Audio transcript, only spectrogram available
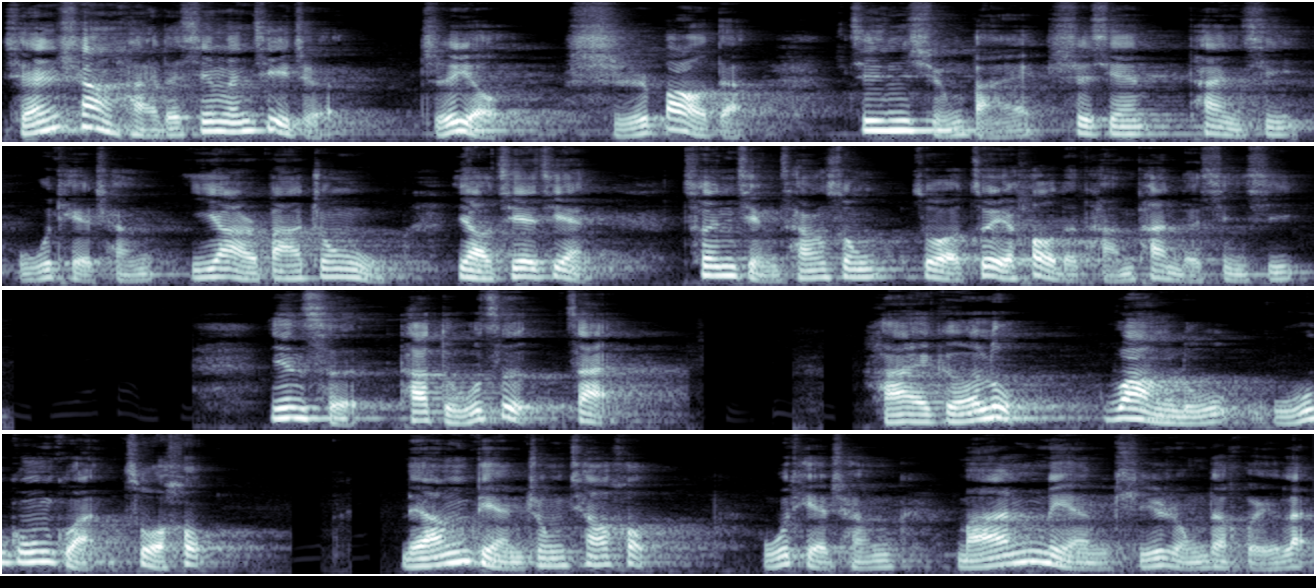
全上海的新闻记者只有《时报》的金雄白事先叹息吴铁城一二八中午要接见村井苍松做最后的谈判的信息，因此他独自在海格路望庐吴公馆坐候。两点钟敲后，吴铁城满脸疲容的回来。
